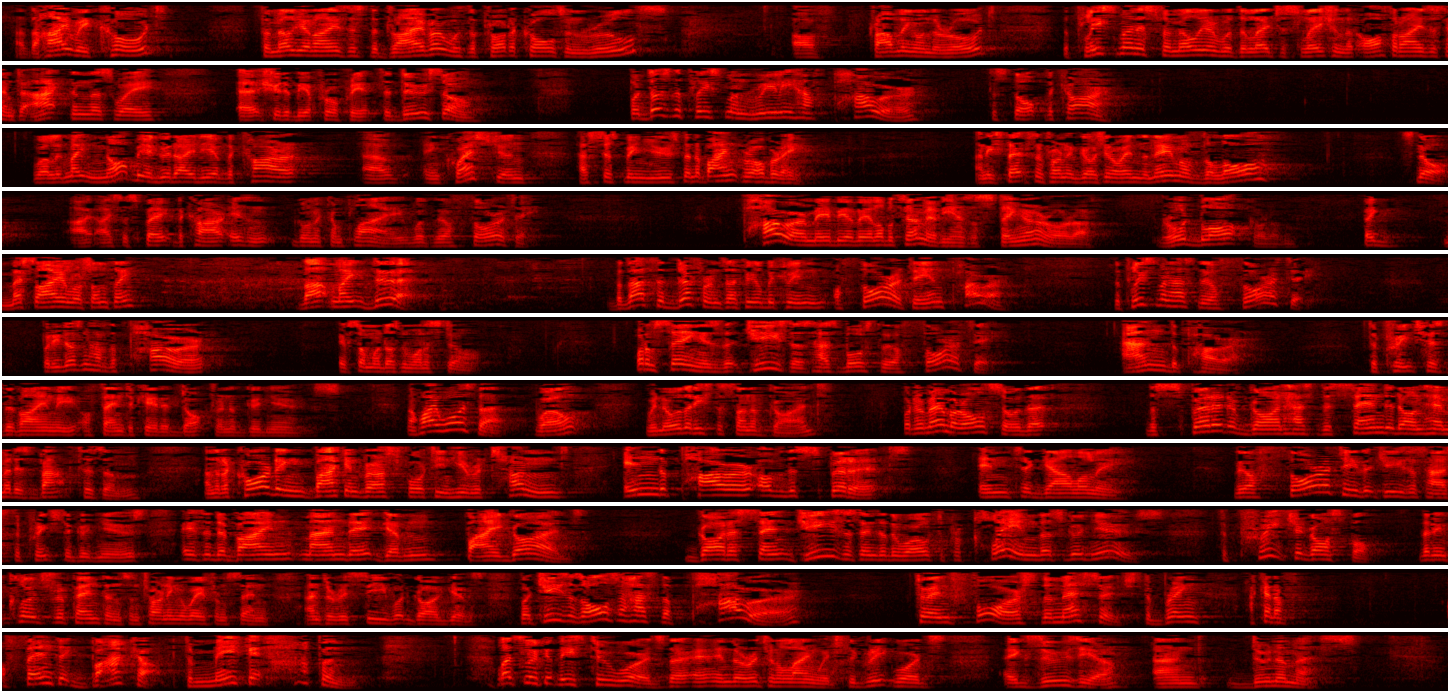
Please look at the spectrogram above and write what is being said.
The highway code familiarizes the driver with the protocols and rules of traveling on the road. The policeman is familiar with the legislation that authorizes him to act in this way, uh, should it be appropriate to do so. But does the policeman really have power to stop the car? Well, it might not be a good idea if the car uh, in question has just been used in a bank robbery. And he steps in front and goes, You know, in the name of the law, stop. I, I suspect the car isn't going to comply with the authority. Power may be available to him. Maybe he has a stinger or a roadblock or a big missile or something. That might do it. But that's the difference, I feel, between authority and power. The policeman has the authority, but he doesn't have the power if someone doesn't want to stop. What I'm saying is that Jesus has both the authority and the power to preach his divinely authenticated doctrine of good news. Now, why was that? Well, we know that he's the Son of God, but remember also that the Spirit of God has descended on him at his baptism, and that according back in verse 14, he returned in the power of the Spirit into Galilee. The authority that Jesus has to preach the good news is a divine mandate given by God. God has sent Jesus into the world to proclaim this good news, to preach a gospel that includes repentance and turning away from sin and to receive what God gives. But Jesus also has the power to enforce the message, to bring a kind of authentic backup, to make it happen. Let's look at these two words in the original language, the Greek words exousia and dunamis.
